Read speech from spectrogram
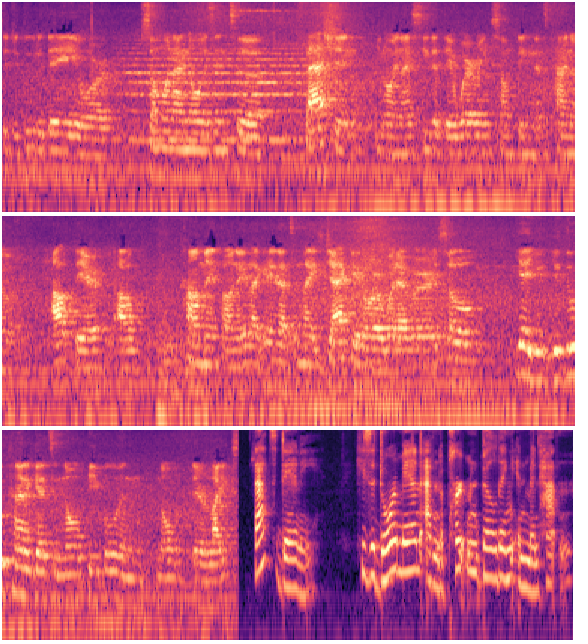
did you do today or someone I know is into fashion, you know, and I see that they're wearing something that's kind of out there, I'll comment on it like, hey, that's a nice jacket or whatever. So, yeah, you, you do kind of get to know people and know their likes. That's Danny. He's a doorman at an apartment building in Manhattan.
